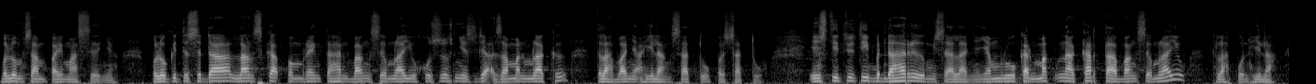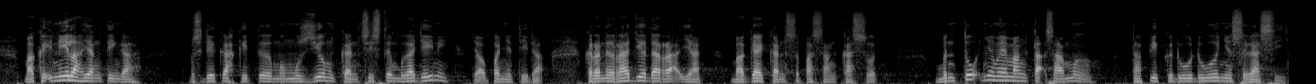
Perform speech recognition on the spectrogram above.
Belum sampai masanya. Perlu kita sedar, lanskap pemerintahan bangsa Melayu khususnya sejak zaman Melaka telah banyak hilang satu persatu. Institusi bendahara misalnya yang merupakan makna karta bangsa Melayu telah pun hilang. Maka inilah yang tinggal Bersediakah kita memuziumkan sistem beraja ini? Jawapannya tidak. Kerana raja dan rakyat bagaikan sepasang kasut. Bentuknya memang tak sama, tapi kedua-duanya serasi.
